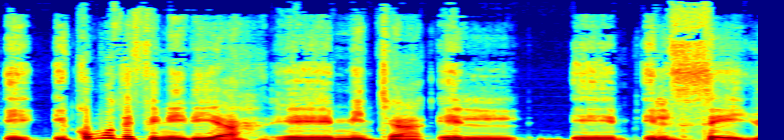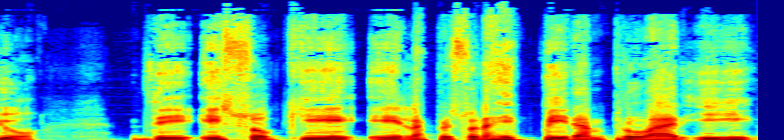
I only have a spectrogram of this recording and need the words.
¿Y, y cómo definirías, eh, Micha, el, eh, el sello de eso que eh, las personas esperan probar y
